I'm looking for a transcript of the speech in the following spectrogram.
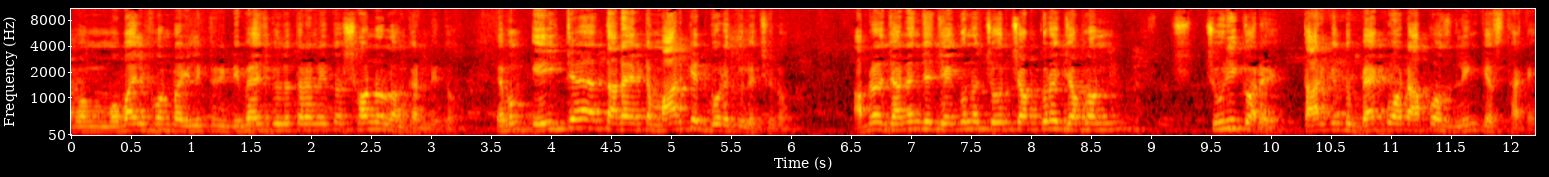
এবং মোবাইল ফোন বা ইলেকট্রনিক ডিভাইসগুলো তারা নিত স্বর্ণ লঙ্কার নিত। এবং এইটা তারা একটা মার্কেট গড়ে তুলেছিল। আপনারা জানেন যে যে কোনো চোর চক্রই যখন চুরি করে, তার কিন্তু ব্যাকওয়ার্ড আপওয়ার্ড লিঙ্কেজ থাকে।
